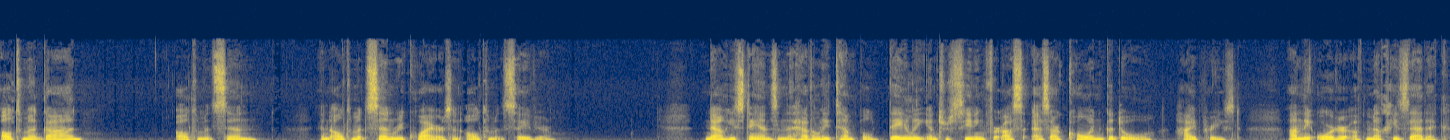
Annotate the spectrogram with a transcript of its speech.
Ultimate God, ultimate sin, and ultimate sin requires an ultimate Savior. Now he stands in the heavenly temple, daily interceding for us as our Kohen Gadol, high priest, on the order of Melchizedek.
